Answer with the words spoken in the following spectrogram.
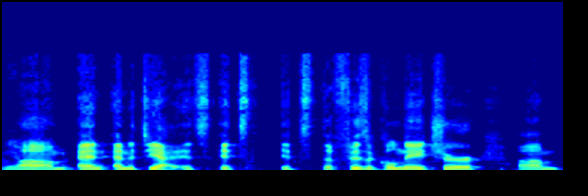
Yeah. Um, and and it's yeah, it's it's it's the physical nature. Um,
